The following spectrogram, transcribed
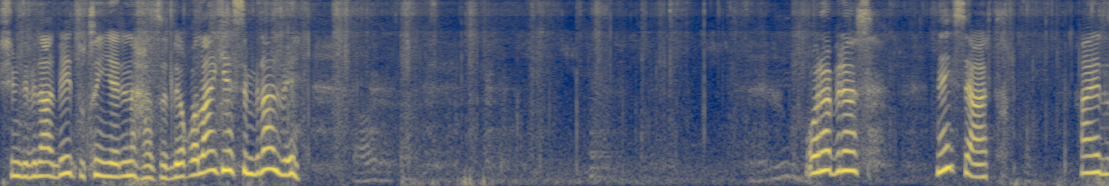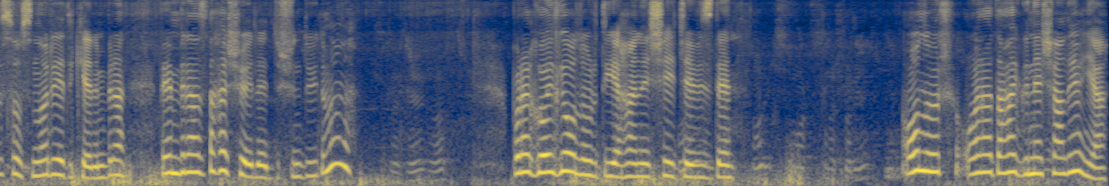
Şimdi Bilal Bey dutun yerini hazırlıyor. Kolay gelsin Bilal Bey. Ora biraz neyse artık. Hayırlısı olsun oraya dikelim. Biraz, ben biraz daha şöyle düşündüydüm ama. Bura gölge olur diye hani şey cevizden. Olur. Orada daha güneş alıyor ya.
